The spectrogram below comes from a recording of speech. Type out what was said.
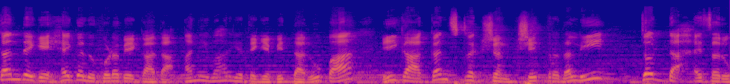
ತಂದೆಗೆ ಹೆಗಲು ಕೊಡಬೇಕಾದ ಅನಿವಾರ್ಯತೆಗೆ ಬಿದ್ದ ರೂಪ ಈಗ ಕನ್ಸ್ಟ್ರಕ್ಷನ್ ಕ್ಷೇತ್ರದಲ್ಲಿ ದೊಡ್ಡ ಹೆಸರು.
